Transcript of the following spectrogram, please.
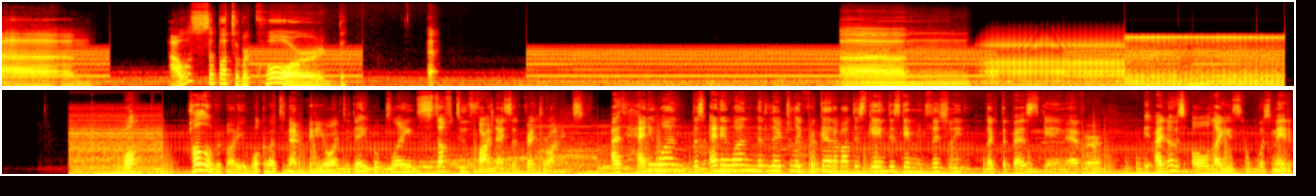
Um, I was about to record. Uh, um. Well, hello everybody, welcome back to another video, and today we're playing Stuffed 2 Five Nights at Fedetronic's. Has anyone, does anyone that literally forget about this game? This game is literally like the best game ever. I know it's old, like it was made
